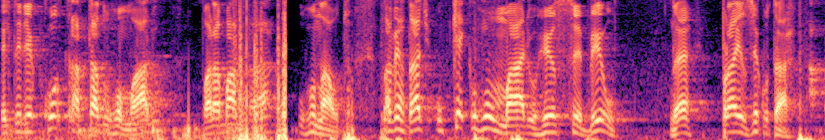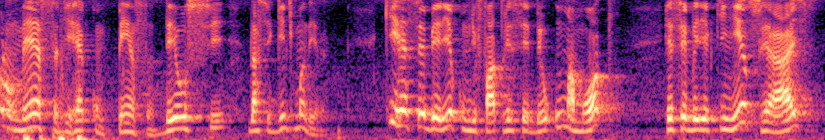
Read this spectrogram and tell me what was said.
ele teria contratado o Romário para matar o Ronaldo. Na verdade, o que é que o Romário recebeu, né, para executar? A promessa de recompensa deu-se da seguinte maneira: que receberia, como de fato recebeu, uma moto, receberia 500 reais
